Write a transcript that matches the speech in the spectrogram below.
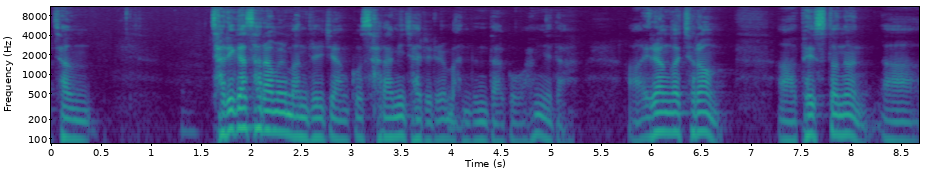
참 자리가 사람을 만들지 않고 사람이 자리를 만든다고 합니다. 아, 이런 것처럼 아, 베스터는 아,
